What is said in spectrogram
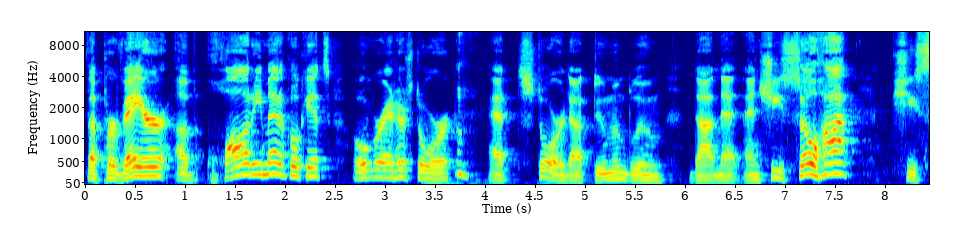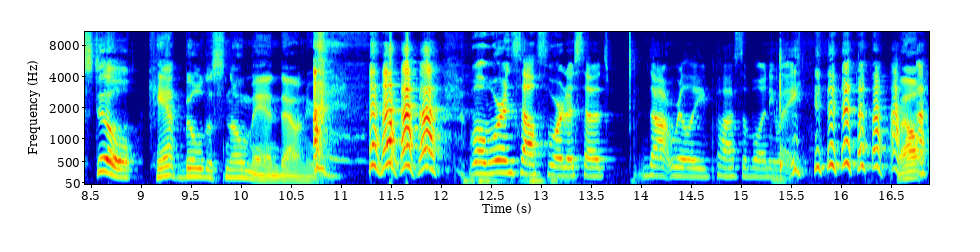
the purveyor of quality medical kits over at her store at store.doomandbloom.net. And she's so hot, she still can't build a snowman down here. Well, we're in South Florida, so it's not really possible anyway. well,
